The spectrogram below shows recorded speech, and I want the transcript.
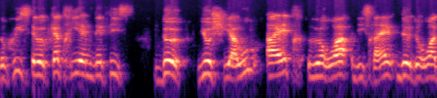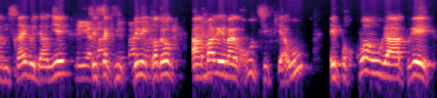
Donc lui, c'était le quatrième des fils de Yoshiaou à être le roi d'Israël, de, de roi d'Israël, le dernier. C'est ça qui 2030. Armal et Malchut Tzidkiaou. Et pourquoi on l'a appelé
